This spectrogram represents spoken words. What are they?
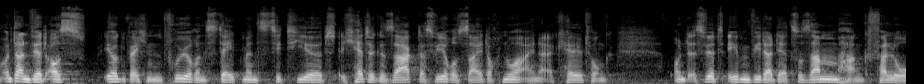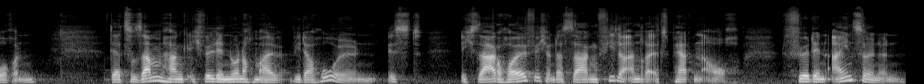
Und dann wird aus irgendwelchen früheren Statements zitiert, ich hätte gesagt, das Virus sei doch nur eine Erkältung und es wird eben wieder der Zusammenhang verloren. Der Zusammenhang, ich will den nur noch mal wiederholen, ist, ich sage häufig, und das sagen viele andere Experten auch, für den Einzelnen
